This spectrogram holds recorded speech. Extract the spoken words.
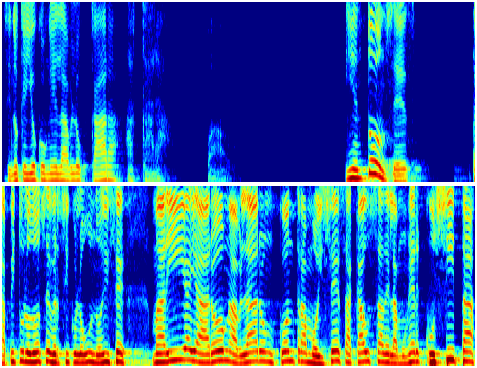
sino que yo con él hablo cara a cara. Y entonces, capítulo 12, versículo 1 dice, María y Aarón hablaron contra Moisés a causa de la mujer cusita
